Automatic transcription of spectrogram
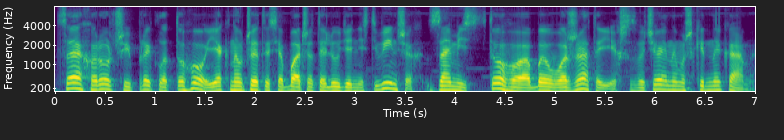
це хороший приклад того, як навчитися бачити людяність в інших, замість того, аби вважати їх звичайними шкідниками.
